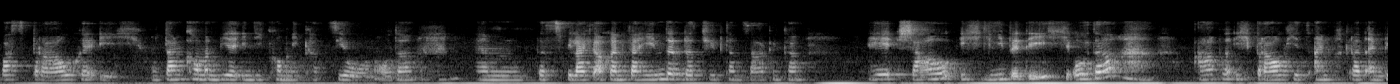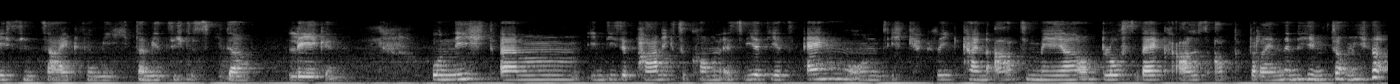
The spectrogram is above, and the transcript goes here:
was brauche ich? Und dann kommen wir in die Kommunikation, oder? Mhm. Ähm, dass vielleicht auch ein verhindernder Typ dann sagen kann, hey, schau, ich liebe dich, oder? Aber ich brauche jetzt einfach gerade ein bisschen Zeit für mich, damit sich das wieder legen. Und nicht ähm, in diese Panik zu kommen, es wird jetzt eng und ich kriege keinen Atem mehr, bloß weg, alles abbrennen hinter mir.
